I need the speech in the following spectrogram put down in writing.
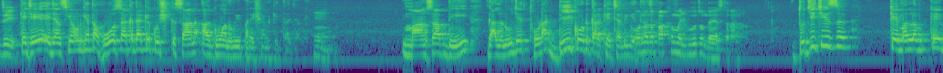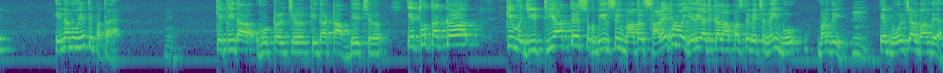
ਜੀ। ਕਿ ਜੇ ਏਜੰਸੀਆਂ ਆਉਣਗੀਆਂ ਤਾਂ ਹੋ ਸਕਦਾ ਕਿ ਕੁਝ ਕਿਸਾਨ ਆਗੂਆਂ ਨੂੰ ਵੀ ਪਰੇਸ਼ਾਨ ਕੀਤਾ ਜਾਵੇ। ਹੂੰ। ਮਾਨ ਸਾਹਿਬ ਦੀ ਗੱਲ ਨੂੰ ਜੇ ਥੋੜਾ ਡੀਕੋਡ ਕਰਕੇ ਚੱਲੀਏ ਉਹਨਾਂ ਦਾ ਪੱਖ ਮਜ਼ਬੂਤ ਹੁੰਦਾ ਇਸ ਤਰ੍ਹਾਂ ਨਾਲ। ਦੂਜੀ ਚੀਜ਼ ਕਿ ਮਤਲਬ ਕਿ ਇਹਨਾਂ ਨੂੰ ਇਹ ਤੇ ਪਤਾ ਹੈ ਹੂੰ। ਕਿ ਕਿਹਦਾ ਹੋਟਲ 'ਚ ਕਿਹਦਾ ਢਾਬੇ 'ਚ ਇੱਥੋਂ ਤੱਕ ਕਿ ਮਜੀਠੀਆ ਤੇ ਸੁਖਬੀਰ ਸਿੰਘ ਬਾਦਲ ਸਾਲੇ ਭਣਵਈਏ ਦੀ ਅੱਜ ਕੱਲ ਆਪਸ ਦੇ ਵਿੱਚ ਨਹੀਂ ਬਣਦੀ। ਇਹ ਬੋਲਚਾਲ ਬੰਦ ਆ।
